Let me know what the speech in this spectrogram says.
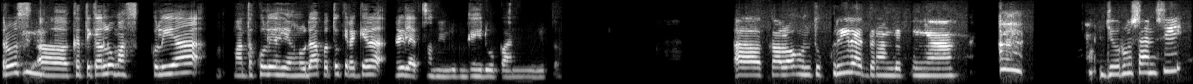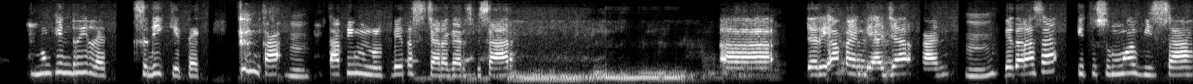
Terus uh, ketika lu masuk kuliah, mata kuliah yang lu dapet tuh kira-kira relate sama lu kehidupan gitu? Uh, kalau untuk relate dengan dia punya jurusan sih mungkin relate sedikit ya kak. Hmm. Tapi menurut beta secara garis besar uh, dari apa yang diajarkan, hmm. beta rasa itu semua bisa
